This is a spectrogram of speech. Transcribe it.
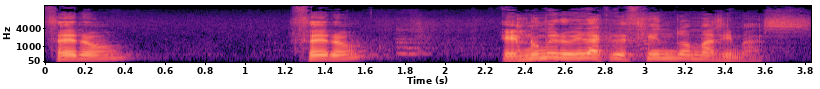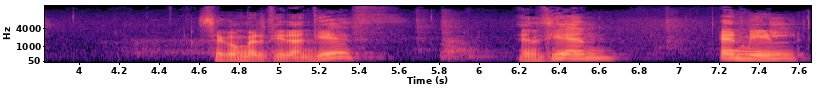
cero, cero, el número irá creciendo más y más. Se convertirá en 10, en 100, en 1000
